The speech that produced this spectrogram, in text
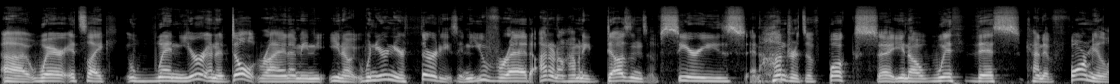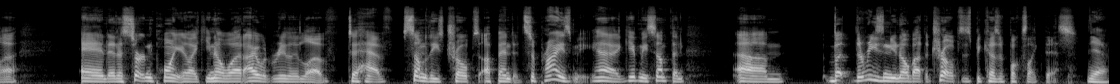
uh, where it's like when you're an adult, Ryan. I mean, you know, when you're in your 30s and you've read, I don't know how many dozens of series and hundreds of books, uh, you know, with this kind of formula. And at a certain point, you're like, you know what? I would really love to have some of these tropes upended. Surprise me. Yeah, give me something. Um, but the reason you know about the tropes is because of books like this Yeah.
